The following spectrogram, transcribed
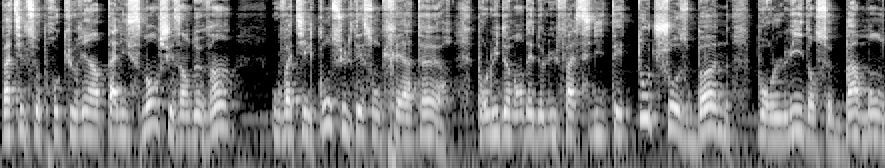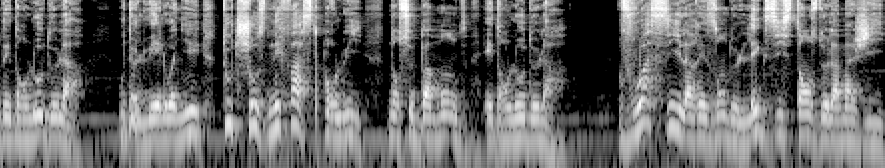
Va-t-il se procurer un talisman chez un devin? Ou va-t-il consulter son créateur pour lui demander de lui faciliter toute chose bonne pour lui dans ce bas monde et dans l'au-delà? Ou de lui éloigner toute chose néfaste pour lui dans ce bas monde et dans l'au-delà? Voici la raison de l'existence de la magie,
